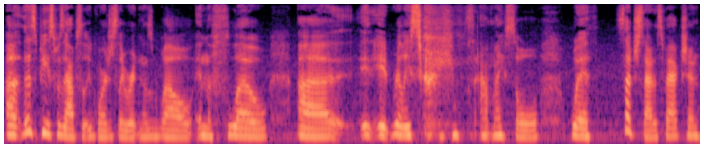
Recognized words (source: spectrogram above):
Uh, this piece was absolutely gorgeously written as well, and the flow, uh, it, it really screams at my soul with such satisfaction.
